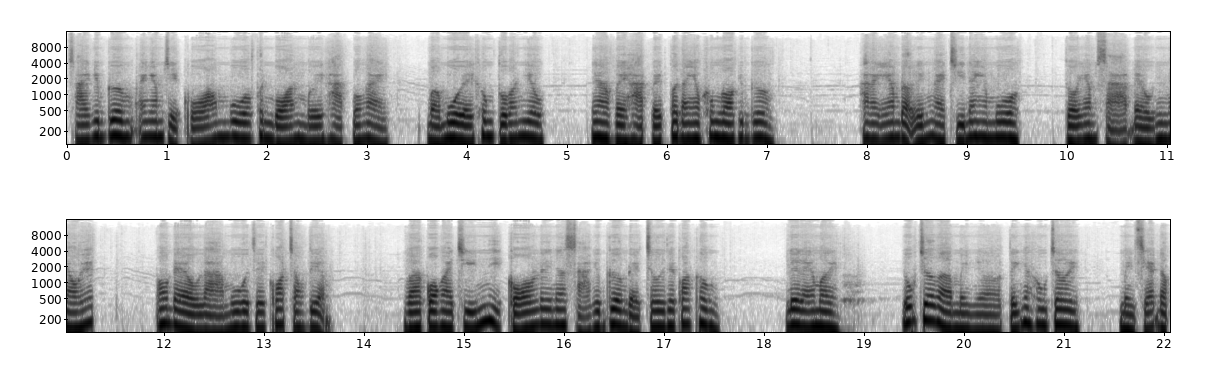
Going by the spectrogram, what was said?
Trái kim cương, anh em chỉ có mua phân bón mới hạt mỗi ngày, Mà mua đấy không tốn bao nhiêu. Nên là về hạt với phân anh em không lo kim cương. Hay là anh em đợi đến ngày 9 anh em mua, Rồi anh em xả đều như nhau hết. Nó đều là mua dây quát trong tiệm. Và có ngày 9 thì có lên ờ, xả kim cương để chơi dây quát không? Lên em ơi, Lúc trước là mình ờ, tính là không chơi, Mình sẽ đập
